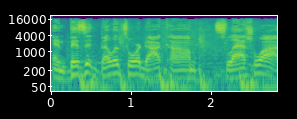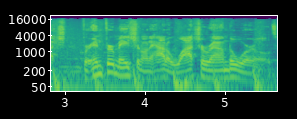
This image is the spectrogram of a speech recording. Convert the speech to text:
and visit bellator.com slash watch for information on how to watch around the world.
